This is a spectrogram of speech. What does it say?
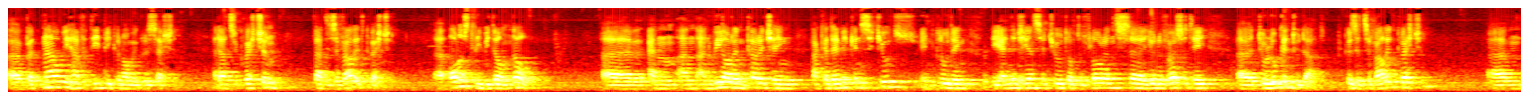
Uh, but now we have a deep economic recession. And that's a question that is a valid question. Uh, honestly, we don't know. Uh, and, and, and, we are encouraging academic institutes, including the Energy Institute of the Florence uh, University, to look into that because it's a valid question. Um,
